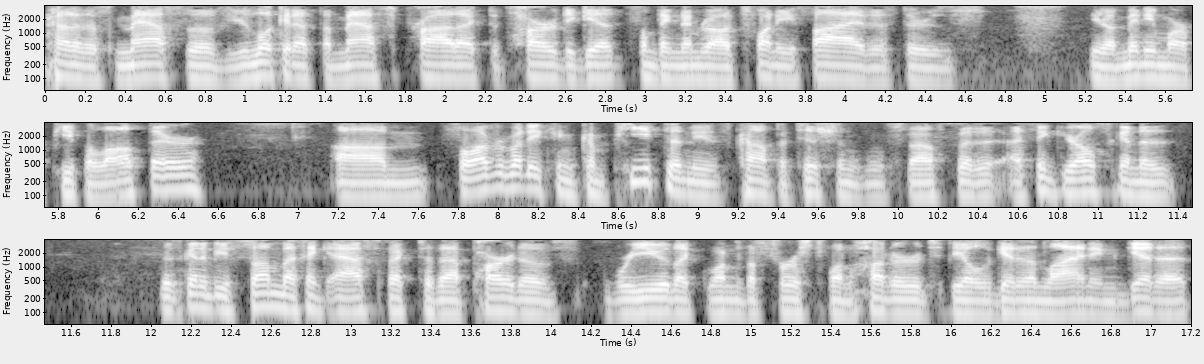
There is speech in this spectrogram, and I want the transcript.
kind of this massive you're looking at the mass product it's hard to get something numbered out 25 if there's you know many more people out there um, so everybody can compete in these competitions and stuff but i think you're also going to there's going to be some i think aspect to that part of were you like one of the first 100 to be able to get in line and get it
